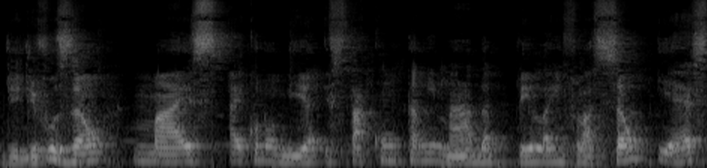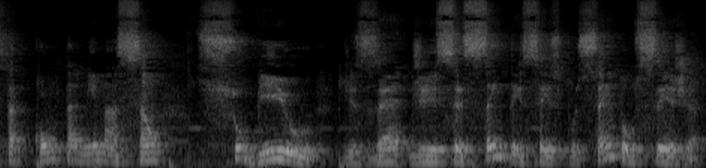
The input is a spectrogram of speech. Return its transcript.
de difusão, mais a economia está contaminada pela inflação e esta contaminação subiu de, de 66%, ou seja,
